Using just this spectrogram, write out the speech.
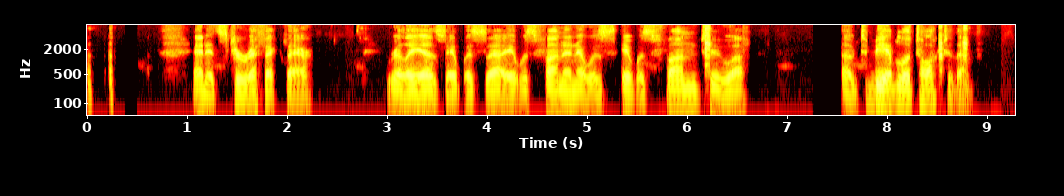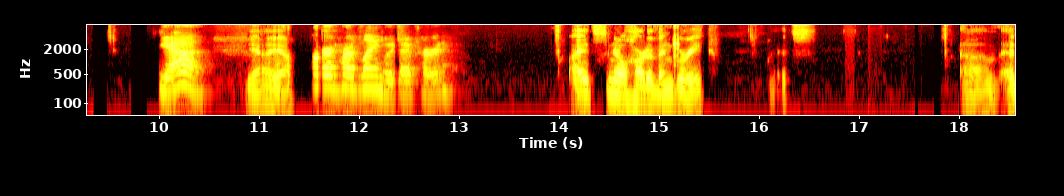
and it's terrific there really is. It was uh, it was fun, and it was it was fun to uh, uh, to be able to talk to them. Yeah. Yeah, yeah. Hard, hard language. I've heard. It's no harder than Greek. It's um, uh,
